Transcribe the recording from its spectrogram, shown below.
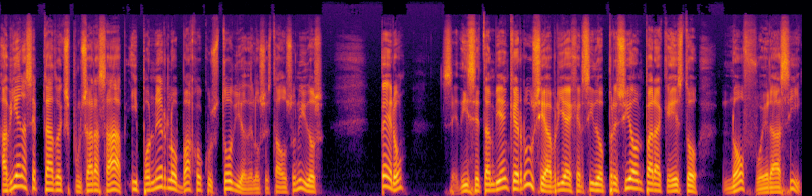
habían aceptado expulsar a Saab y ponerlo bajo custodia de los Estados Unidos, pero se dice también que Rusia habría ejercido presión para que esto no fuera así.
